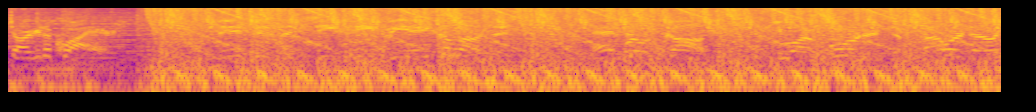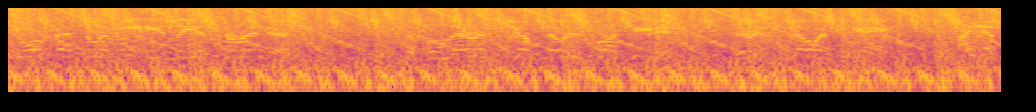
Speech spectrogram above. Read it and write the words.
Target acquired. This is the GTVA Colossus. Admiral Koth, you are ordered to power down your vessel immediately and surrender. Node is blockaded. There is no escape. I have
